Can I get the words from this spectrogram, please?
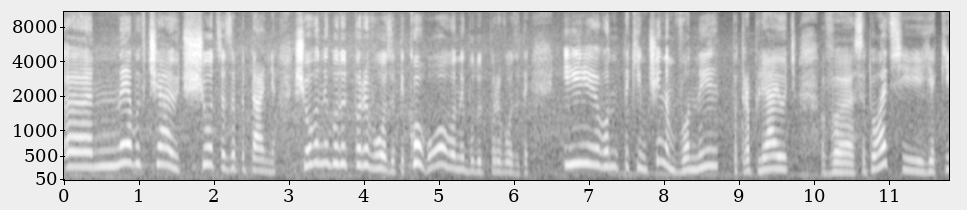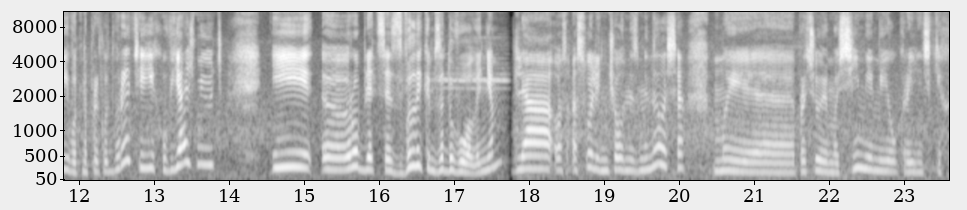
е, не вивчають, що це за питання, що вони будуть перевозити, кого вони будуть перевозити. І вони таким чином вони потрапляють в ситуації, які, от, наприклад, в Греції їх ув'язнюють і е, роблять це з великим задоволенням. Для Асолі нічого не змінилося. Ми е, працюємо з сім'ями українських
